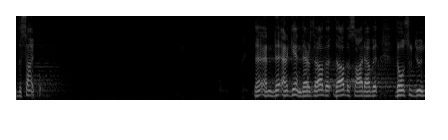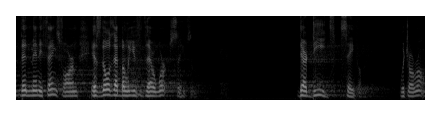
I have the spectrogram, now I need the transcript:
disciple. And, again, there's the other, the other side of it. Those who do, did many things for him is those that believe their work saves them. Their deeds save them, which are wrong.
